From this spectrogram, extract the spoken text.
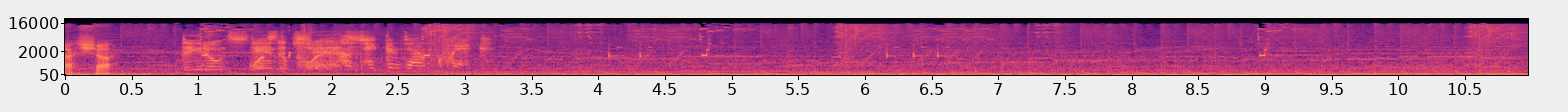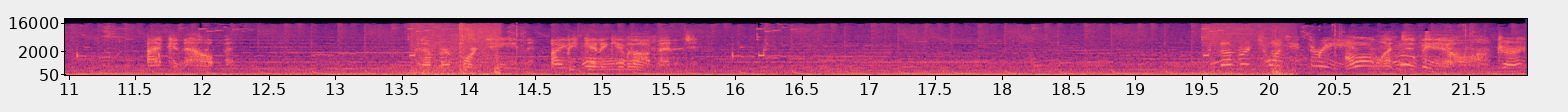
Last shot. They don't stand What's the a plan? I'll take them down quick. I can help. Number 14, beginning movement. Number 23, what to oh, do? Okay,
